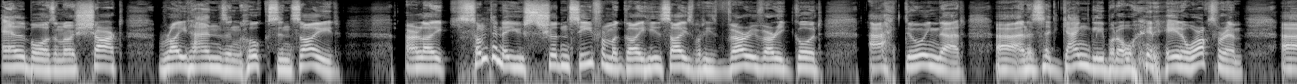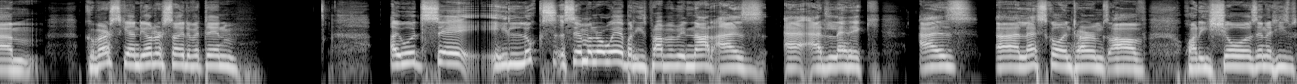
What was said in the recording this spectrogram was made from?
elbows and those short right hands and hooks inside are like something that you shouldn't see from a guy his size, but he's very, very good at doing that. Uh, and as I said, gangly, but it, it works for him. Um, Kuberski on the other side of it, then. I would say he looks a similar way, but he's probably not as uh, athletic as uh, Lesko in terms of what he shows in it. He's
